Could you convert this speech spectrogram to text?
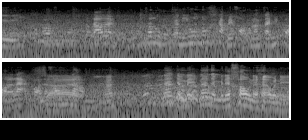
อืมแล้วเลยสรุปกันนี้คงต้องกลับไปขอกำลังใจพี่ป๋อแล้วแหละก่อนจะใช่เข้าห้องดฮะน่าจะไม่น่าจะไม่ได้เข้านะฮะวันนี้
